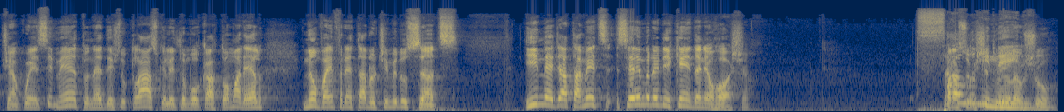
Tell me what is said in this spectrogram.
tinha conhecimento, né? Desde o clássico, ele tomou cartão amarelo, não vai enfrentar o time do Santos. Imediatamente, você lembra de quem, Daniel Rocha? Para substituir Mineiro. o Léo Chu.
